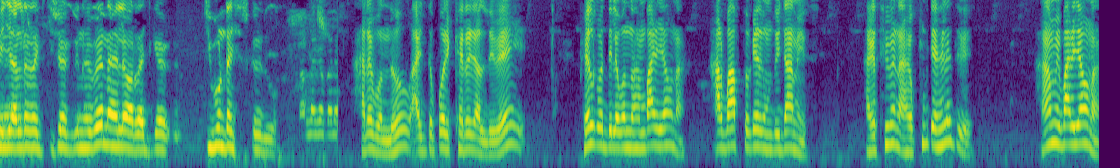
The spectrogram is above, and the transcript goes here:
রেজাল্টের কিছু একদিন হবে না হলে ওর আজকে জীবনটাই শেষ করে দেবো। আরে বন্ধু আজ তো পরীক্ষার রেজাল্ট দিবে। ফেল করে দিলে বন্ধু আমি বাড়ি যাও না। আর বাপ তো কীরকম তুই জানিস আগে থুবে না আগে ফুটে ফেলে দিবে। হ্যাঁ আমি বাড়ি যাও না।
